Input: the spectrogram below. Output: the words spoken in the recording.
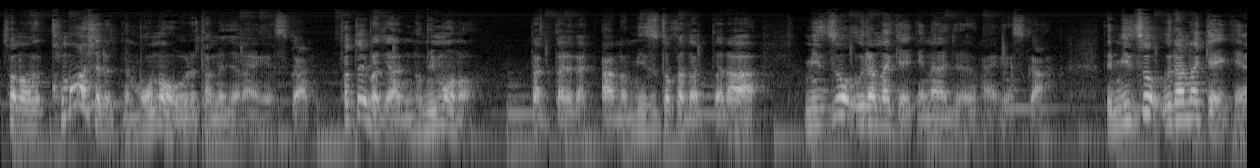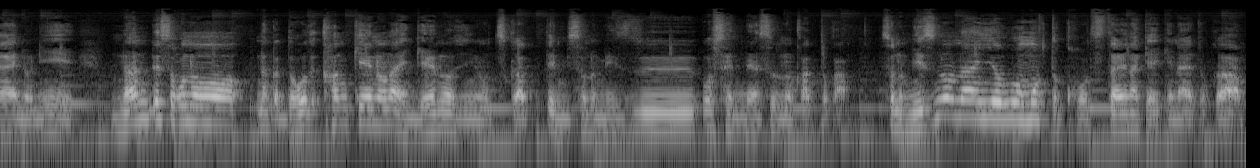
そのコマーシャルって物を売るためじゃないですか。例えばじゃあ飲み物だったりあの水とかだったら水を売らなきゃいけないじゃないですか。で水を売らなきゃいけないのになんでそこのなんかどう関係のない芸能人を使ってその水を宣伝するのかとかその水の内容をもっとこう伝えなきゃいけないとか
